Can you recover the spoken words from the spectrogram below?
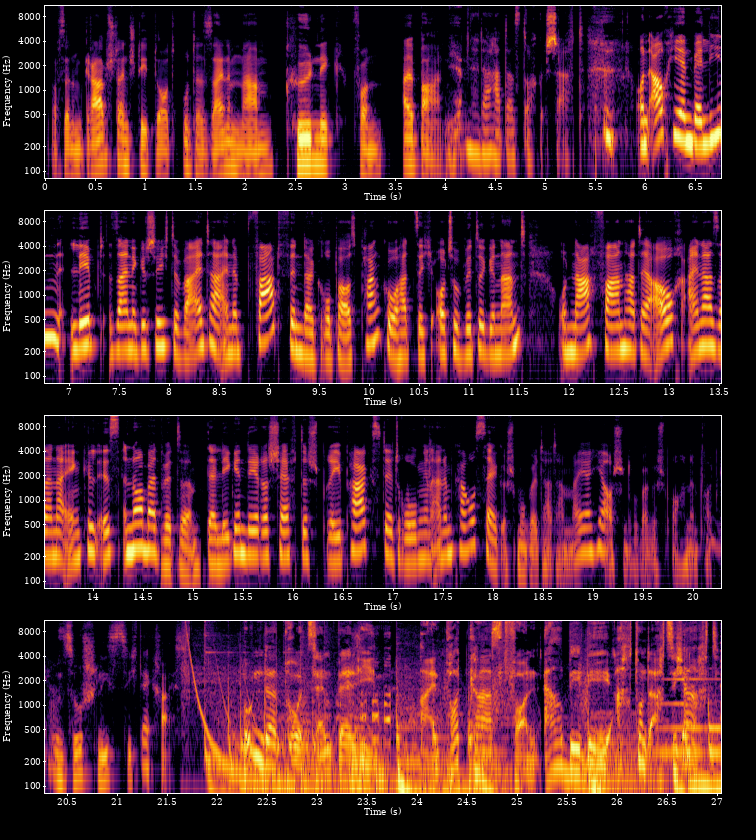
und auf seinem Grabstein steht dort unter seinem Namen König von Albanien. Na, da hat er es doch geschafft. Und auch hier in Berlin lebt seine Geschichte weiter. Eine Pfadfindergruppe aus Pankow hat sich Otto Witte genannt und Nachfahren hat er auch. Einer seiner Enkel ist Norbert Witte, der legendäre Chef des Spreeparks, der Drogen in einem Karussell geschmuggelt hat. Haben wir ja hier auch schon drüber gesprochen im Podcast. Und so schließt sich der Kreis. 100% Berlin. Ein Podcast von RBB 888.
